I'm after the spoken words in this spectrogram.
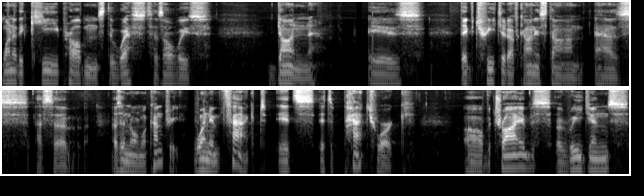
one of the key problems the West has always done is they've treated Afghanistan as as a as a normal country, when in fact it's it's a patchwork of tribes, of regions,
